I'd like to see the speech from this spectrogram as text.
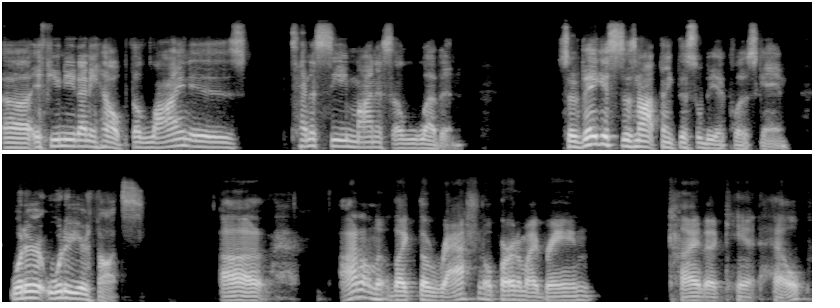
Uh, if you need any help, the line is Tennessee minus 11. So Vegas does not think this will be a close game. What are what are your thoughts? Uh I don't know, like the rational part of my brain kind of can't help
